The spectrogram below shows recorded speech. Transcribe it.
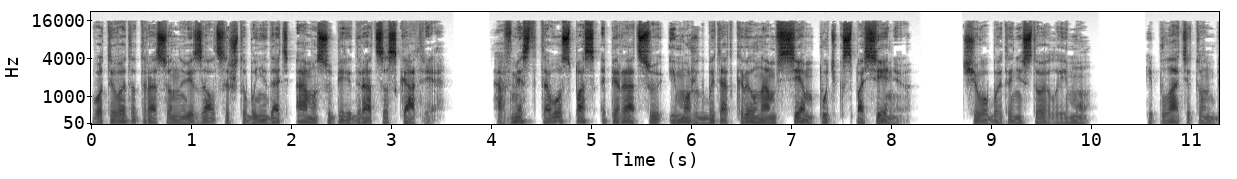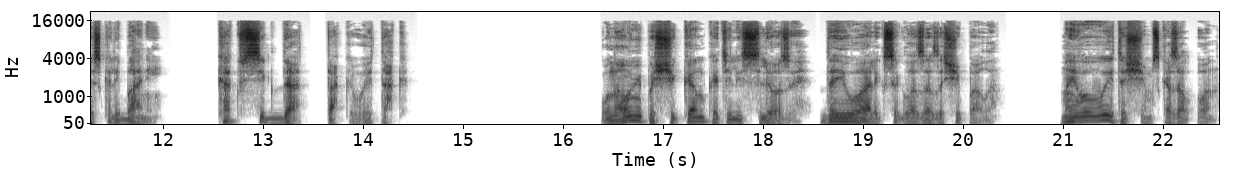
Вот и в этот раз он навязался, чтобы не дать Амосу передраться с Катрия. А вместо того спас операцию и, может быть, открыл нам всем путь к спасению. Чего бы это ни стоило ему. И платит он без колебаний. Как всегда, так его и так. У Наоми по щекам катились слезы, да и у Алекса глаза защипало. «Мы его вытащим», — сказал он.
